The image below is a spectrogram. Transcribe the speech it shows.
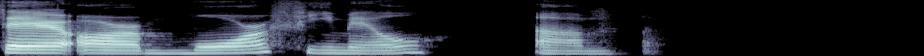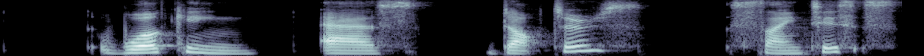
There are more female um, working as doctors scientists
